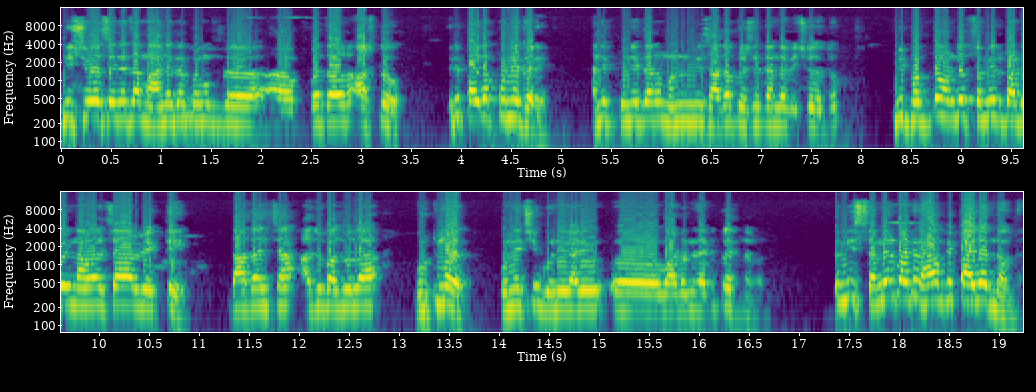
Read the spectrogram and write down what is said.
मी शिवसेनेचा महानगर प्रमुख पदावर असलो तरी पहिला पुणेकर आहे. आणि पुणेकर म्हणून मी साधा प्रश्न त्यांना विचारत होतो. मी फक्त म्हणलं समीर पाटील नावाच्या व्यक्ती दादांच्या आजूबाजूला घुटमळत पुण्याची गुन्हेगारी वाढवण्यासाठी प्रयत्न करतो. तर मी समीर पाटील हा मी पाहिलाच नव्हता.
